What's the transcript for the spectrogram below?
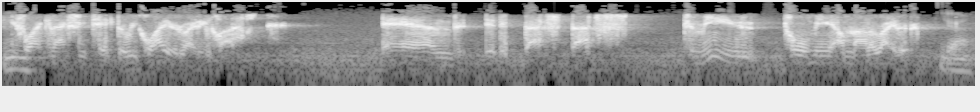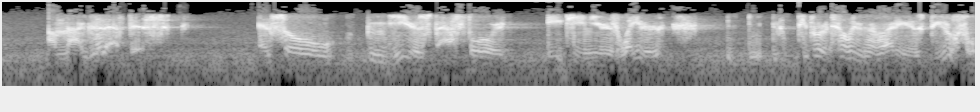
before I can actually take the required writing class. And it, that's that's to me told me I'm not a writer. Yeah. I'm not good at this. And so years fast forward 18 years later, people are telling me my writing is beautiful.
